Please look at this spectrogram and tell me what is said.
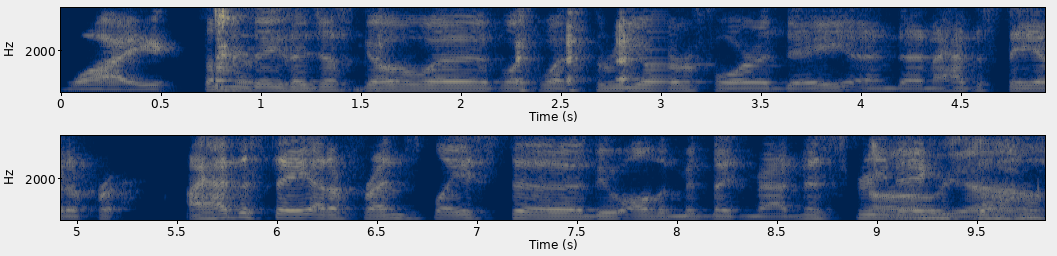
why. Some days I just go with like what three or four a day, and then I had to stay at a fr- I had to stay at a friend's place to do all the Midnight Madness screenings. yeah. So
